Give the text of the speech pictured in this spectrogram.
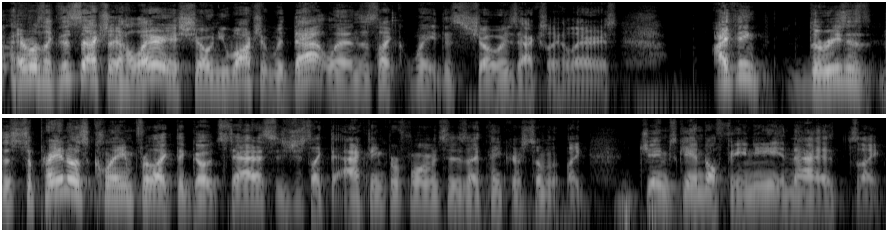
everyone's like this is actually a hilarious show, and you watch it with that lens, it's like wait, this show is actually hilarious. I think the reason the Sopranos claim for like the goat status is just like the acting performances. I think are some like James Gandolfini in that it's like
